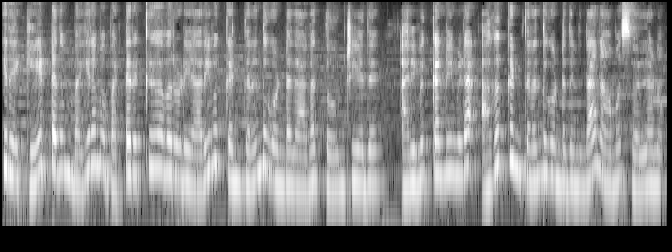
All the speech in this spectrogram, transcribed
இதை கேட்டதும் பகிரம பட்டருக்கு அவருடைய அறிவுக்கண் திறந்து கொண்டதாக தோன்றியது. அறிவுக்கண்ணை விட அகக்கண் திறந்து கொண்டதுன்னு தான் நாம சொல்லணும்.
